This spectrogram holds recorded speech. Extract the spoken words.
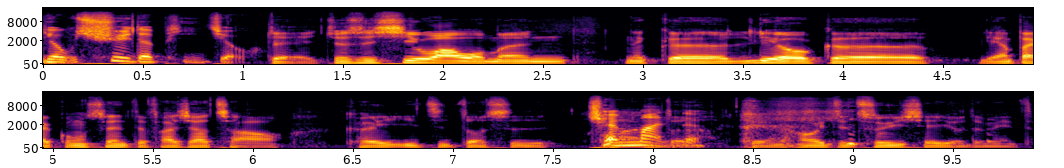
有趣的啤酒，嗯，对，就是希望我们那个六个两百公升的发酵槽可以一直都是全满的，对，然后一直出一些有的没的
